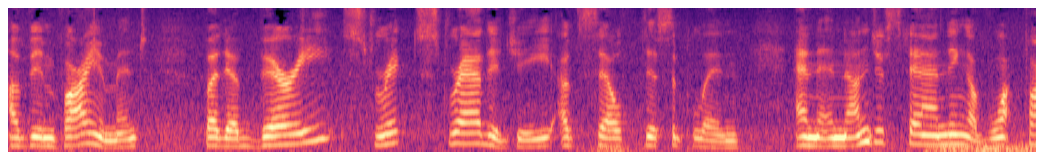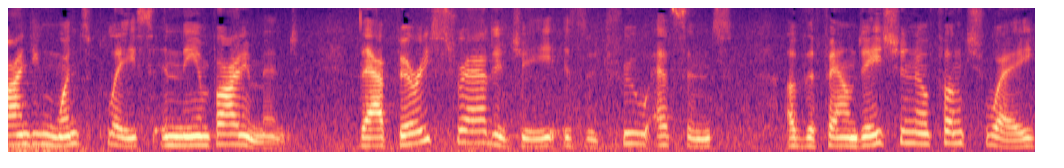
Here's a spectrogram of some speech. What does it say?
of environment, but a very strict strategy of self discipline and an understanding of what, finding one's place in the environment. That very strategy is the true essence of the foundation of feng shui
